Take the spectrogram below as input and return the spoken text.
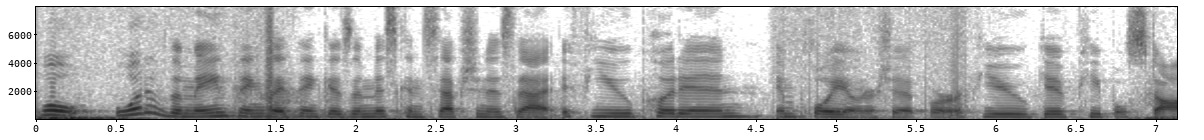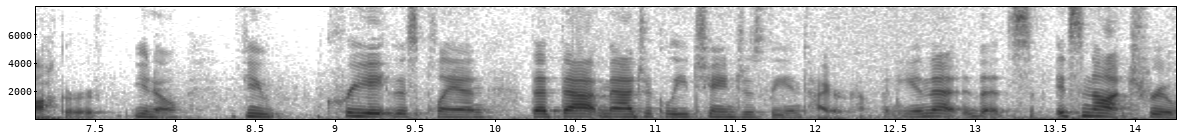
Well, one of the main things I think is a misconception is that if you put in employee ownership or if you give people stock or you know if you create this plan that that magically changes the entire company and that that's it's not true.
